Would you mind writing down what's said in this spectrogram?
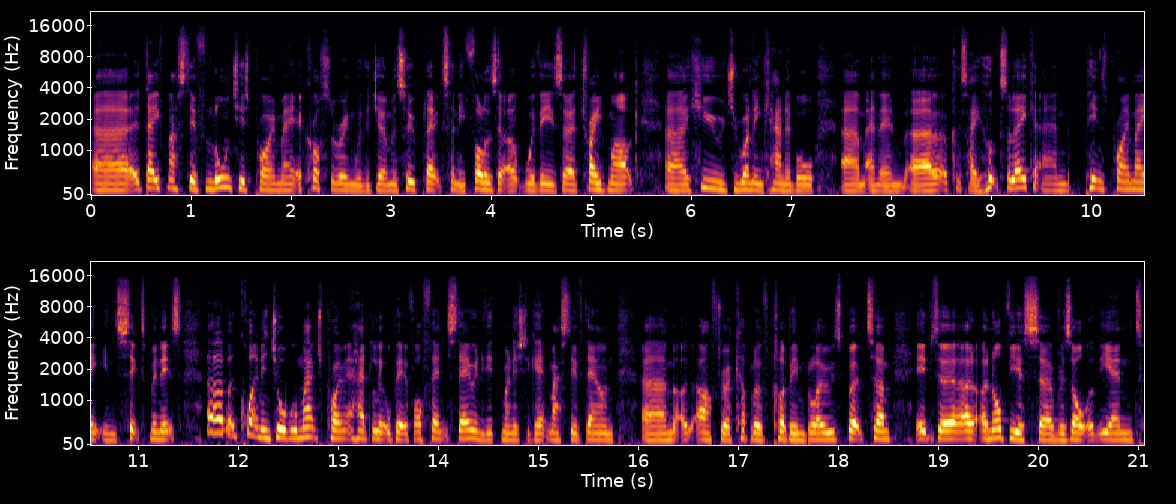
uh, Dave Mastiff launches Primate across the ring with a German suplex and he follows it up with his uh, trademark uh, huge running cannonball um, and then, uh, say, hooks a leg and pins Primate in six minutes. Uh, but quite an enjoyable match. Primate had a little bit of offense there and he did manage to get Mastiff down um, after a couple of clubbing blows. But um, it was a, an obvious result at the end,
